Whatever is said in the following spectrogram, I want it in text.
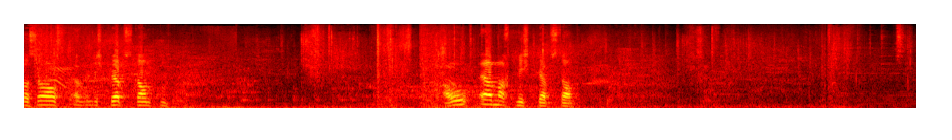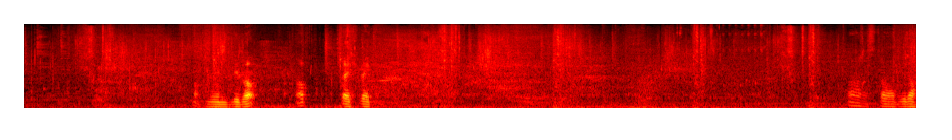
Pass auf, er will dich curbstompen. Au, er macht mich curbstomp. Machen wir ihn lieber. Hopp, gleich weg. Ah, das dauert wieder.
